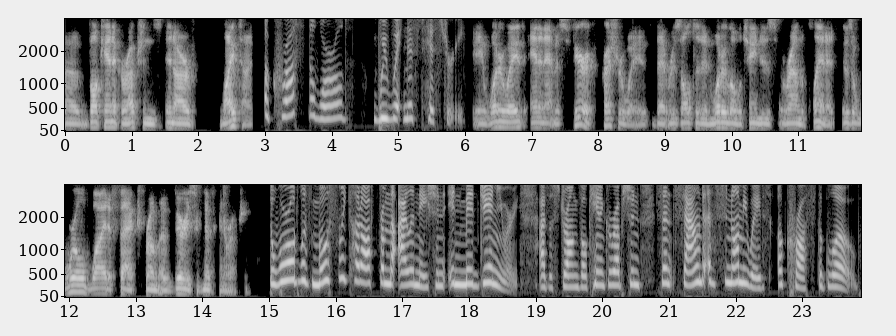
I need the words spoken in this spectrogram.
uh, volcanic eruptions in our lifetime. Across the world, we witnessed history. A water wave and an atmospheric pressure wave that resulted in water level changes around the planet. It was a worldwide effect from a very significant eruption. The world was mostly cut off from the island nation in mid January as a strong volcanic eruption sent sound and tsunami waves across the globe.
